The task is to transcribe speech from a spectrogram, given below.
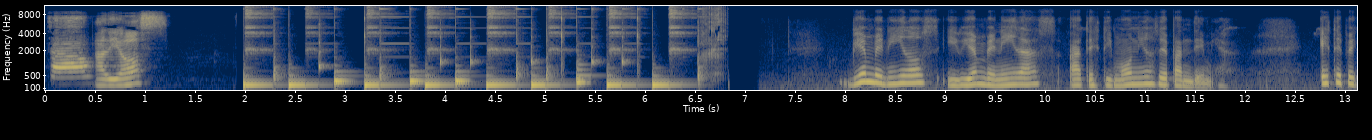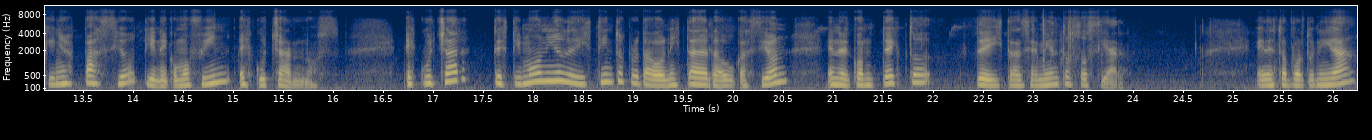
Chao. Adiós. Bienvenidos y bienvenidas a Testimonios de Pandemia. Este pequeño espacio tiene como fin escucharnos Escuchar testimonios de distintos protagonistas de la educación en el contexto de distanciamiento social. En esta oportunidad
